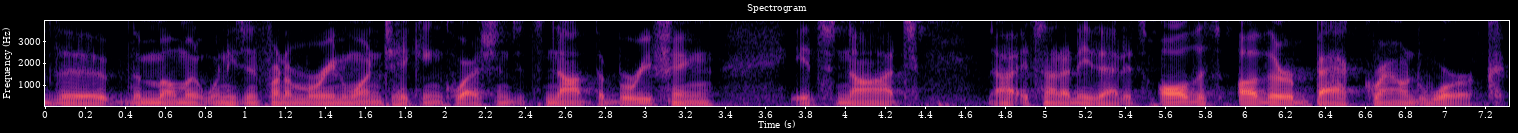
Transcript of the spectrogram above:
the, the moment when he's in front of Marine One taking questions. It's not the briefing. It's not, uh, it's not any of that. It's all this other background work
